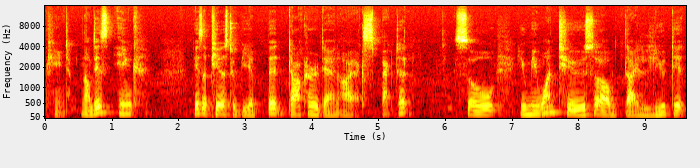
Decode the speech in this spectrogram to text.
paint. Now this ink, this appears to be a bit darker than I expected. So you may want to sort of dilute it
